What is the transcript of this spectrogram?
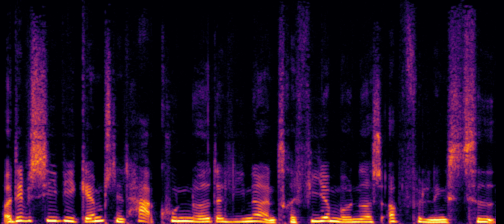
Og det vil sige, at vi i gennemsnit har kun noget, der ligner en 3-4 måneders opfølgningstid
